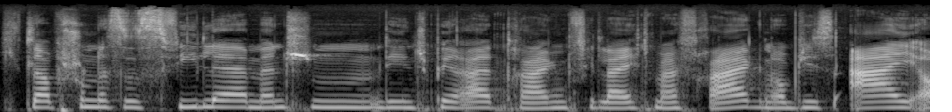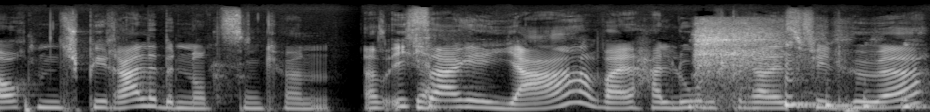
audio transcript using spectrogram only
ich glaube schon, dass es viele Menschen, die eine Spirale tragen, vielleicht mal fragen, ob die das Ei auch mit Spirale benutzen können. Also ich ja. sage ja, weil hallo, die Spirale ist viel höher.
